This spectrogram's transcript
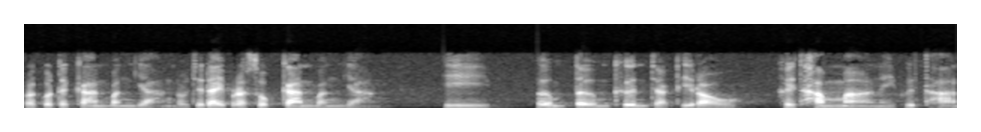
ปรากฏการณ์บางอย่าง เราจะได้ประสบการณ์บางอย่าง ที่เพิ่มเติมขึ้นจากที่เราเคยทำมาในพื้นฐาน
